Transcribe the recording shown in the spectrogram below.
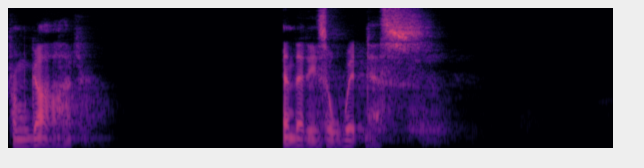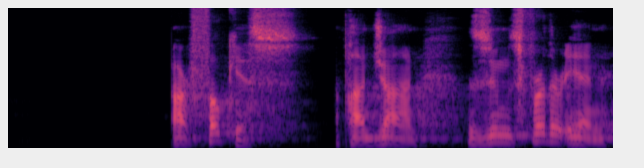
from God and that he's a witness. Our focus upon John zooms further in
